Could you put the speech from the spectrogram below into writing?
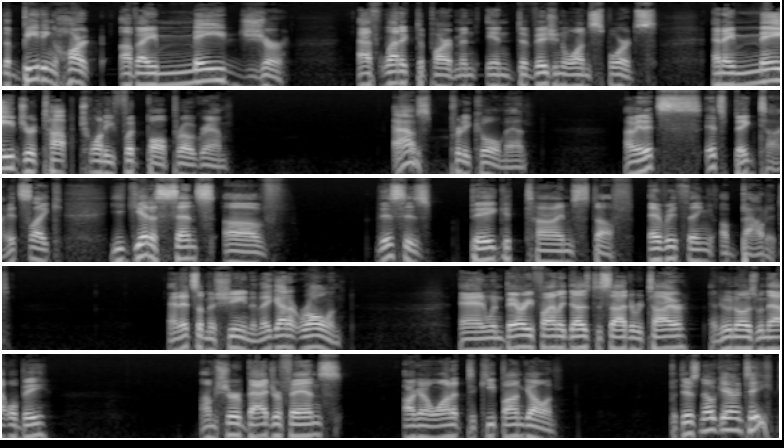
the beating heart of a major athletic department in Division One sports and a major top 20 football program. That was pretty cool, man. I mean, it's it's big time. It's like you get a sense of this is big time stuff. Everything about it. And it's a machine and they got it rolling. And when Barry finally does decide to retire, and who knows when that will be, I'm sure Badger fans are going to want it to keep on going. But there's no guarantee.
